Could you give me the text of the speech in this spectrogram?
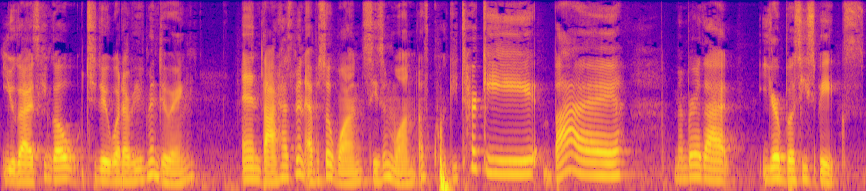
You guys can go to do whatever you've been doing. And that has been episode one, season one of Quirky Turkey. Bye. Remember that your bussy speaks.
